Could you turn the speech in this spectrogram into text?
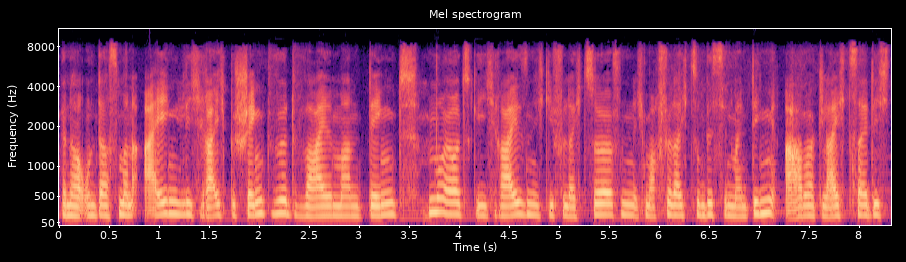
Genau, und dass man eigentlich reich beschenkt wird, weil man denkt, naja, jetzt gehe ich reisen, ich gehe vielleicht surfen, ich mache vielleicht so ein bisschen mein Ding, aber gleichzeitig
